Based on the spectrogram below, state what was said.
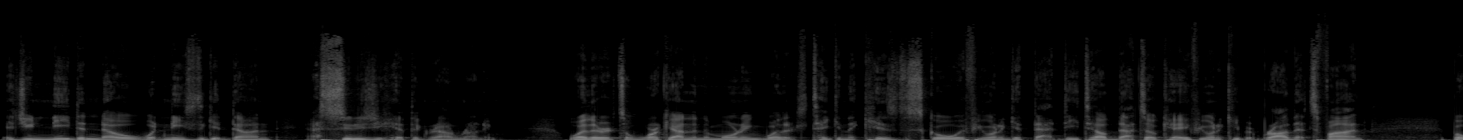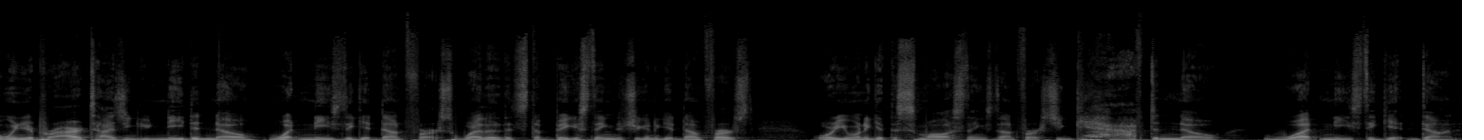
is you need to know what needs to get done as soon as you hit the ground running whether it's a workout in the morning, whether it's taking the kids to school. If you want to get that detailed, that's okay. If you want to keep it broad, that's fine. But when you're prioritizing, you need to know what needs to get done first, whether that's the biggest thing that you're going to get done first or you want to get the smallest things done first. You have to know what needs to get done.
